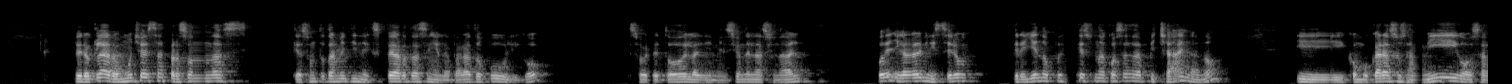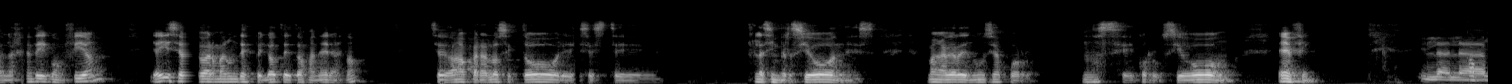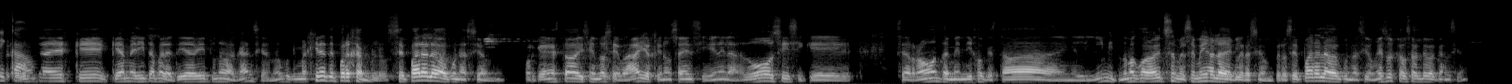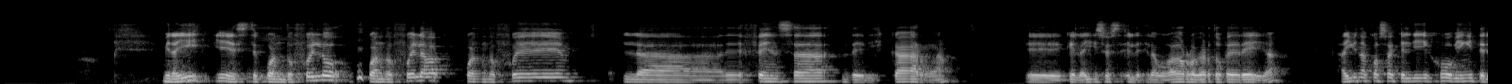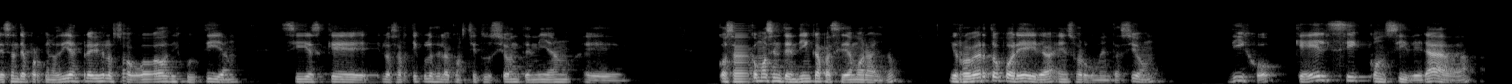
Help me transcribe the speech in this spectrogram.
Pero claro, muchas de esas personas que son totalmente inexpertas en el aparato público, sobre todo en la dimensión del nacional, pueden llegar al ministerio creyendo pues, que es una cosa pichanga, ¿no? Y convocar a sus amigos, a la gente que confían, y ahí se va a armar un despelote de todas maneras, ¿no? Se van a parar los sectores, este, las inversiones, van a haber denuncias por, no sé, corrupción, en fin. Y la, la pregunta es ¿qué, ¿qué, amerita para ti, David, una vacancia? ¿no? Porque imagínate, por ejemplo, separa la vacunación, porque han estado diciendo Ceballos que no saben si vienen las dosis y que Cerrón también dijo que estaba en el límite. No me acuerdo, ahorita se me, se me dio la declaración, pero separa la vacunación. ¿Eso es causal de vacancia? Mira, ahí, este, cuando fue lo, cuando fue la, cuando fue la defensa de Vizcarra, eh, que la hizo el, abogado Roberto Pereira, hay una cosa que él dijo bien interesante, porque en los días previos los abogados discutían si es que los artículos de la Constitución tenían, eh, cómo se entendía incapacidad moral, ¿no? Y Roberto Pereira, en su argumentación, dijo que él sí consideraba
